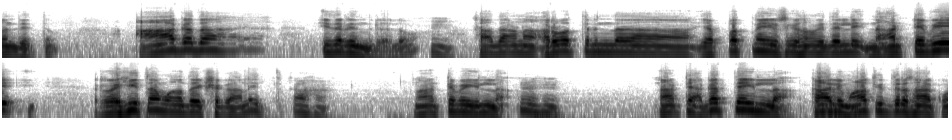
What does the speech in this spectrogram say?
ಬಂದಿತ್ತು. ಆಗದ ಇದರಿಂದಲೂ. ಸಾಧಾರಣ ಅರವತ್ತರಿಂದ ಎಪ್ಪತ್ತನೇ ಇಸುವಿನ ಸಮಯದಲ್ಲಿ ನಾಟ್ಯವೇ ರಹಿತವಾದ ಯಕ್ಷಗಾನ ಇತ್ತು. ನಾಟ್ಯವೇ ಇಲ್ಲ. ನಾಟ್ಯ ಅಗತ್ಯ ಇಲ್ಲ. ಖಾಲಿ ಮಾತಿದ್ರೆ ಸಾಕು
